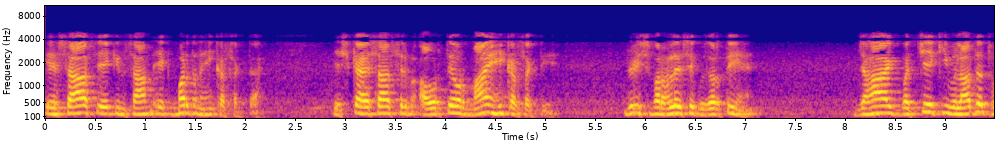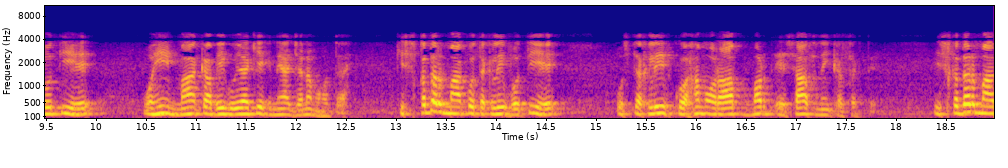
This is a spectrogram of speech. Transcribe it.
احساس ایک انسان، ایک مرد نہیں کر سکتا۔ ہے اس کا احساس صرف عورتیں اور مائیں ہی کر سکتی ہیں، جو اس مرحلے سے گزرتی ہیں۔ جہاں ایک بچے کی ولادت ہوتی ہے، وہیں ماں کا بھی گویا کہ ایک نیا جنم ہوتا ہے۔ کس قدر ماں کو تکلیف ہوتی ہے، اس تکلیف کو ہم اور آپ مرد احساس نہیں کر سکتے۔ اس قدر ماں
